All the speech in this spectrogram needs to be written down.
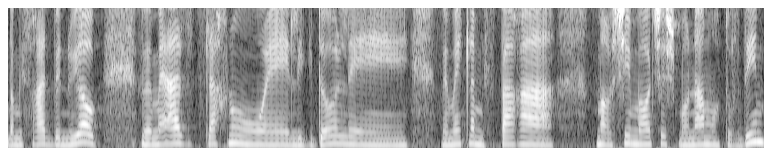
במשרד בניו יורק, ומאז הצלחנו אה, לגדול אה, באמת למספר ה... מרשים מאוד של 800 עובדים,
